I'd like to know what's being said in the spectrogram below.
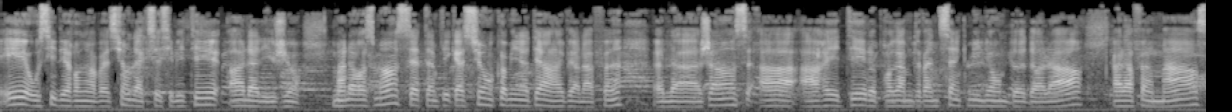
et aussi des rénovations d'accessibilité à la Légion. Malheureusement, cette implication communautaire arrive à la fin. L'agence a arrêté le programme de 25 millions de dollars à la fin mars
